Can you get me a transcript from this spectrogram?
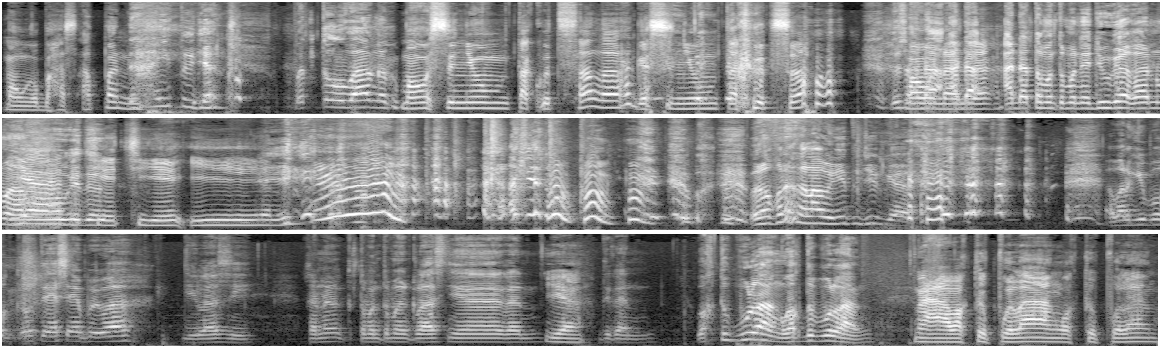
mau ngebahas apa nih? Nah itu jan betul banget. Mau senyum takut salah gak senyum takut salah. Terus mau ada, ada nanya. ada teman-temannya juga kan malu Iya, gitu. dicie-ciein. Udah pernah ngalamin itu juga. Apalagi waktu SMP wah gila sih. Karena teman-teman kelasnya kan Iya. itu kan. Waktu pulang waktu pulang. Nah, waktu pulang, waktu pulang.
